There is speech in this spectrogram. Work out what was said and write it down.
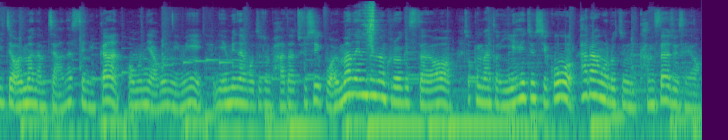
이제 얼마 남지 않았으니까 어머니 아버님이 예민한 것도 좀 받아주시고 얼마나 힘들면 그러겠어요. 조금만 더 이해해주시고 사랑으로 좀 감싸주세요.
